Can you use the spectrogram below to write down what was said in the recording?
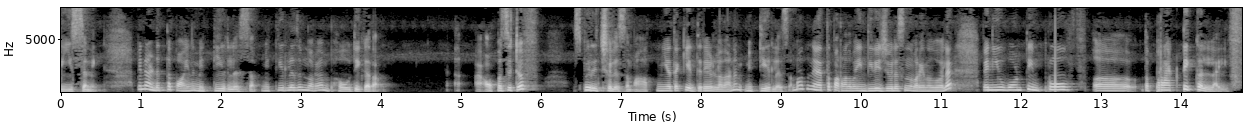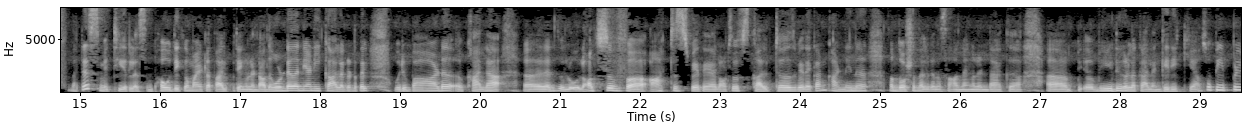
റീസണിങ് പിന്നെ അടുത്ത പോയിന്റ് മെറ്റീരിയലിസം മെറ്റീരിയലിസം എന്ന് പറയുമ്പോൾ ഭൗതികത. ഓപ്പോസിറ്റ് ഓഫ് സ്പിരിച്വലിസം ആത്മീയതയ്ക്ക് എതിരെയുള്ളതാണ് മെറ്റീരിയലിസം അത് നേരത്തെ പറഞ്ഞതുപോലെ ഇൻഡിവിജ്വലിസം എന്ന് പറയുന്നത് പോലെ when you want to improve the practical life that is materialism ഭൗതികമായിട്ടുള്ള താല്പര്യങ്ങളുണ്ട്. അതുകൊണ്ട് തന്നെയാണ് ഈ കാലഘട്ടത്തിൽ ഒരുപാട് കല അതായത് ലോട്ട്സ് ഓഫ് ആർട്ടിസ്റ്റ് വേദയ ലോട്ട്സ് ഓഫ് സ്കൾപ്റ്റേഴ്സ് വേദയ കാരണം കണ്ണിന് സന്തോഷം നൽകുന്ന സാധനങ്ങൾ ഉണ്ടാക്കുക വീടുകളൊക്കെ അലങ്കരിക്കുക. So people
